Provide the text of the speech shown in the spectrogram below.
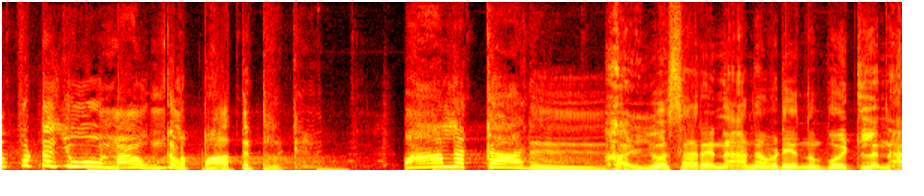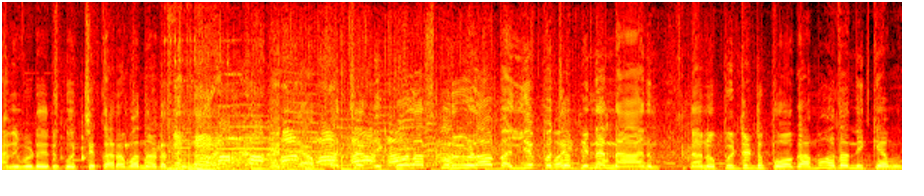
എവിടെയോ ഞാൻ ഉങ്ങളെ പാത്തിട്ടിരിക്കുക പാലക്കാട്. അയ്യോ സാറേ ഞാൻ അവിടെയൊന്നും പോയിട്ടില്ല. ഞാൻ ഇവിടെ ഒരു കൊച്ചു കറവ നടത്തുന്നു. എന്റെ അപ്പച്ചൻ നിക്കോളാസ് കുറുവിള വല്യപ്പച്ചൻ പിന്നെ ഞാനും. ഞാൻ ഒപ്പിട്ടിട്ട് പോകാമോ? അതോ നിക്കാമോ?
